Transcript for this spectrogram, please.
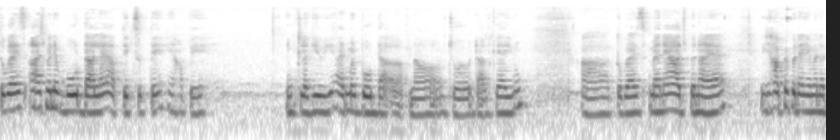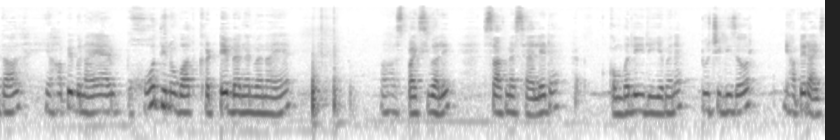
तो गाइस आज मैंने बोर्ड डाला है, आप देख सकते हैं, यहाँ पे इंक लगी हुई है। आज मैं बोर्ड अपना जो डाल के आई हूँ। तो गाइस मैंने आज बनाया है। यहाँ पे बनाई है मैंने दाल। यहाँ पे बनाया है, बहुत दिनों बाद खट्टे बैंगन बनाए हैं। स्पाइसी वाले। साथ में सैलेड है कम्बली ली है मैंने टू चिलीज और। यहाँ पे राइस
